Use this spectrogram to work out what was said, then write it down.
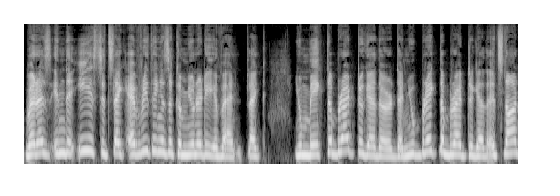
Whereas in the East, it's like everything is a community event. Like you make the bread together, then you break the bread together. It's not,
